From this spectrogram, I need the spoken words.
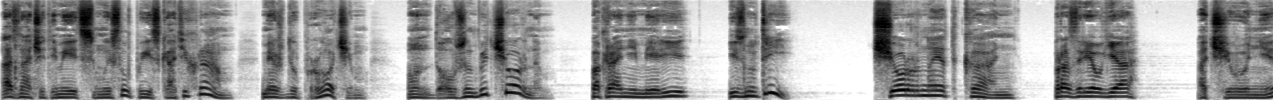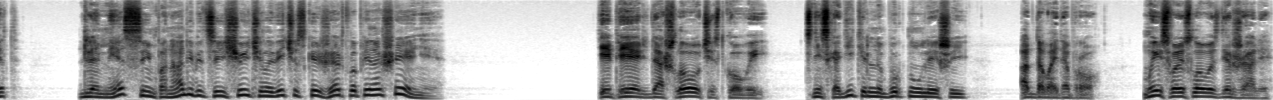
а значит, имеет смысл поискать и храм. Между прочим, он должен быть черным, по крайней мере, изнутри. Черная ткань, прозрел я. А чего нет? Для мессы им понадобится еще и человеческое жертвоприношение. «Теперь дошло, участковый!» — снисходительно буркнул Леший. «Отдавай добро. Мы свое слово сдержали».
